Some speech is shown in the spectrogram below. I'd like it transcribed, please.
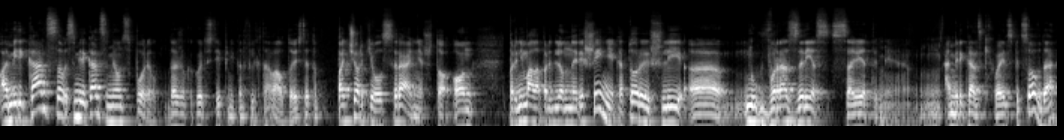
американцев, с американцами он спорил, даже в какой-то степени конфликтовал. То есть это подчеркивалось ранее, что он принимал определенные решения, которые шли э, ну, в разрез с советами американских военспецов. Да.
